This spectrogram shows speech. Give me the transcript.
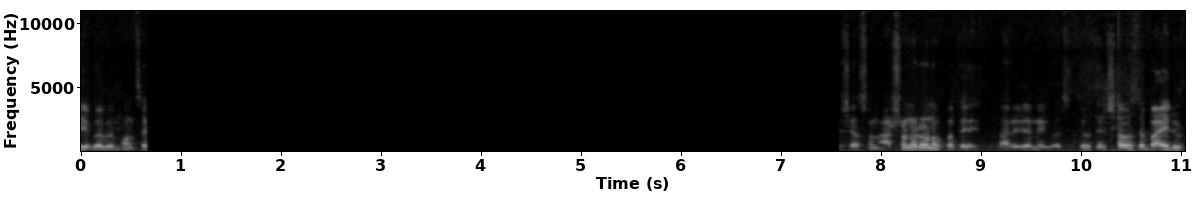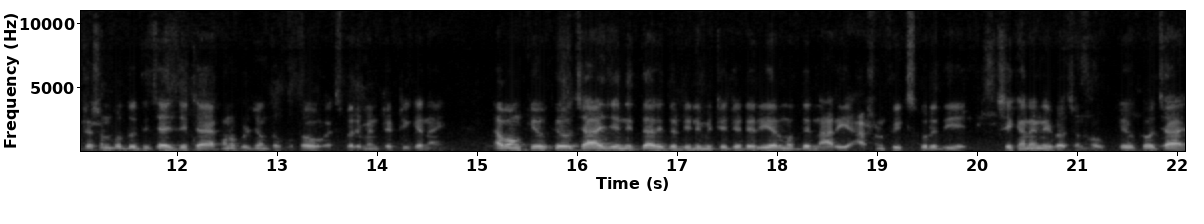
যেভাবে পঞ্চায়েত শাসন আসনের অনুপাতে নারীরা নির্বাচিত হতে সে বাই রোটেশন পদ্ধতি চাই, যেটা এখনও পর্যন্ত কোথাও এক্সপেরিমেন্টে টিকে নাই। এবং কেউ কেউ চায় যে নির্ধারিত ডিলিমিটেটেড এরিয়ার মধ্যে নারী আসন ফিক্স করে দিয়ে সেখানে নির্বাচন হোক। কেউ কেউ চায়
